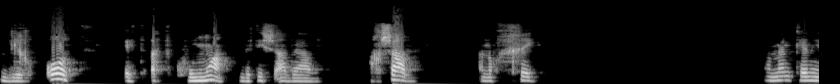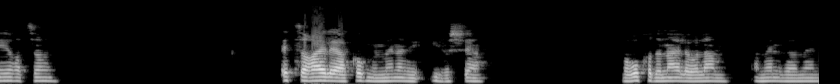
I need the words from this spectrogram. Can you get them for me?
לראות את התקומה בתשעה באב, עכשיו, הנוכחי. אמן כן יהי רצון. עת צרה אל יעקב ממנה יבשע. ברוך אדוני לעולם, אמן ואמן.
